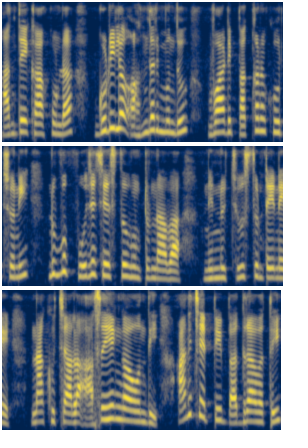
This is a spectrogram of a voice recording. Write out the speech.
అంతేకాకుండా గుడిలో అందరి ముందు వాడి పక్కన కూర్చొని నువ్వు పూజ చేస్తూ ఉంటున్నావా? నిన్ను చూస్తుంటేనే నాకు చాలా అసహ్యంగా ఉంది అని చెప్పి భద్రావతి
